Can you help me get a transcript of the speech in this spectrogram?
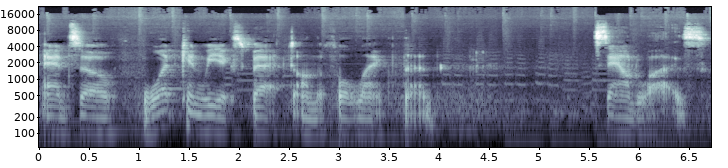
And so, what can we expect on the full length then, sound wise?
